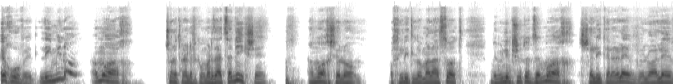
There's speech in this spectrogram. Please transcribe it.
איך הוא עובד? לימינו, המוח שולט על הלב, כמובן זה הצדיק, שהמוח שלו מחליט לו מה לעשות. במילים פשוטות זה מוח שליט על הלב, ולא הלב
